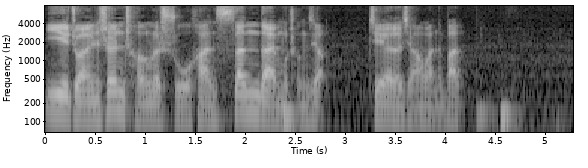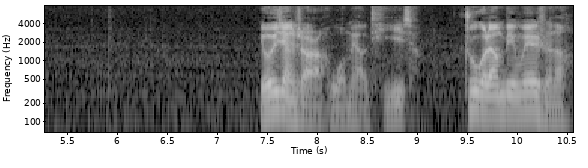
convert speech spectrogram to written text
一转身成了蜀汉三代目丞相，接了蒋琬的班。有一件事啊，我们要提一下：诸葛亮病危时呢，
